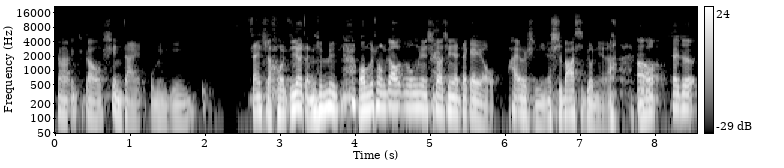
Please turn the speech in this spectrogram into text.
那一直到现在，我们已经三十好，今天要讲年龄，我们从高中认识到现在大概有快二十年，十八十九年了。然后在这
